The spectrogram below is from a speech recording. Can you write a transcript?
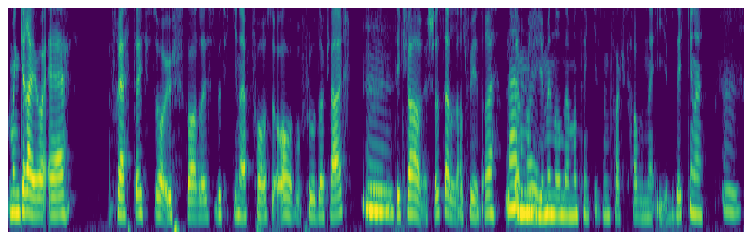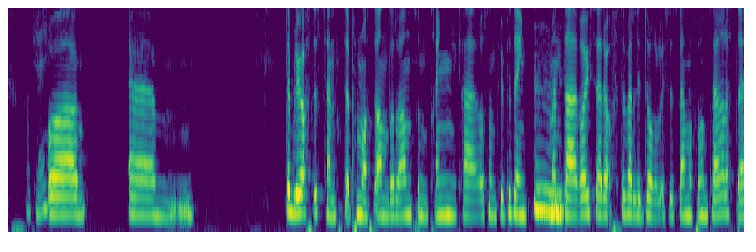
Men greia er Fretex og Uff og alle disse butikkene får så overflod av klær. Mm. De klarer ikke å selge alt videre. Nei, det er nei. mye mindre enn det man tenker som faktisk havner i butikkene. Mm. Okay. Og um, det blir jo ofte sendt til på en måte andre land som trenger klær og sånne type ting. Mm. Men der òg er det ofte veldig dårlige systemer for å håndtere dette.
